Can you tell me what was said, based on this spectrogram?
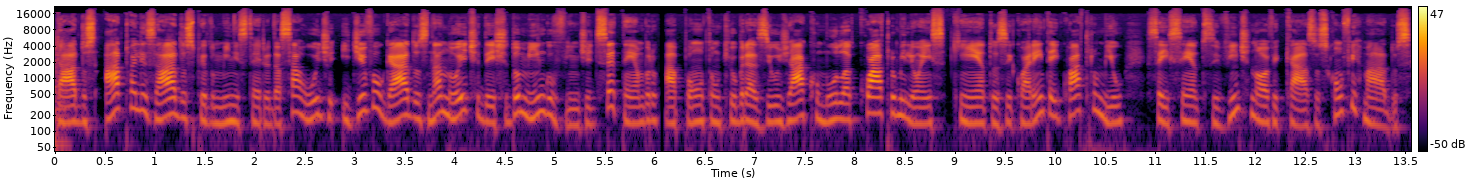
Dados atualizados pelo Ministério da Saúde e divulgados na noite deste domingo, 20 de setembro, apontam que o Brasil já acumula 4.544.629 casos confirmados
